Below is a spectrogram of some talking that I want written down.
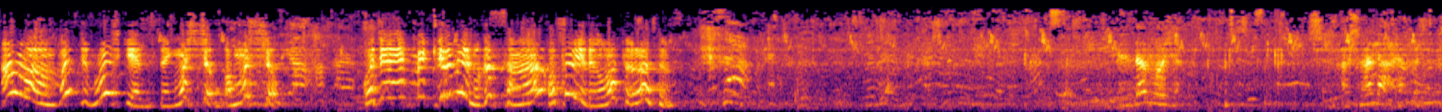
Aman bacım hoş gelmişsin maşallah maşallah. Koca ekmek girmiyor mu kız sana? Otur yerine otur otur. Neden hocam? Aşağıda ayakkabı.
